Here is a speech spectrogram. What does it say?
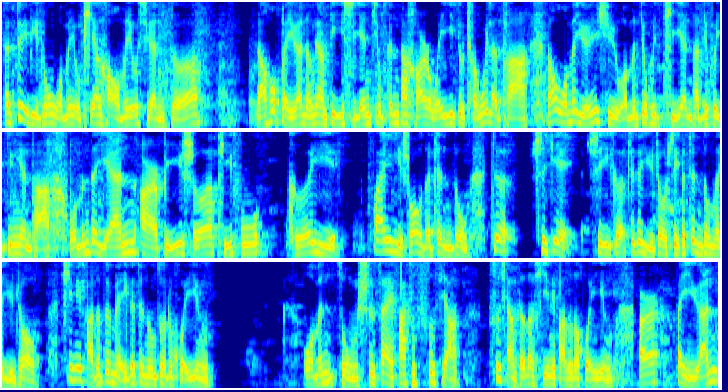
在对比中，我们有偏好，我们有选择。然后本源能量第一时间就跟它合二为一，就成为了它。然后我们允许，我们就会体验它，就会经验它。我们的眼、耳、鼻、舌、皮肤可以翻译所有的震动。这世界是一个，这个宇宙是一个震动的宇宙。心理法则对每一个震动做出回应。我们总是在发出思想，思想得到心理法则的回应，而本源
